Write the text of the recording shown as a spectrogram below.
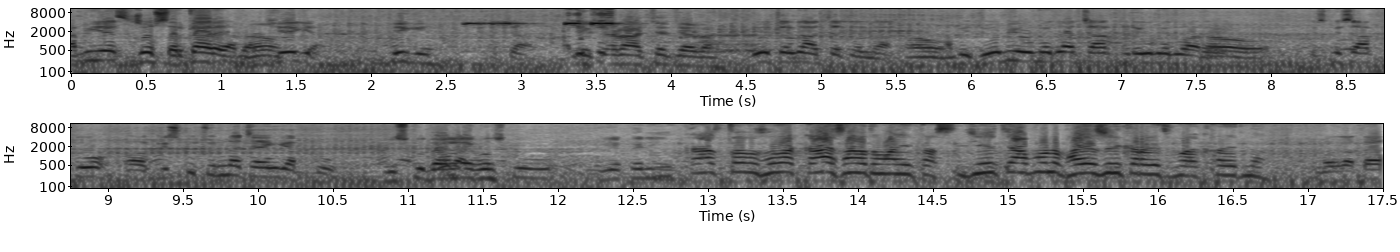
अभी ये जो सरकार है. अभी ठीक है क्या ठीक है अच्छा. अभी चढ़ा अच्छा चढ़ा जो चल रहा अच्छा चल रहा अभी जो भी उम्मीदवार चार खड़े उम्मीदवार है. इसमें से आपको किसको चुनना चाहेंगे आपको? जिसको दल है उसको ये करिए विकास तर सगळं काय सांगा तुम्हाला विकास जे ते आपल्याला फायदेशीर करायचं करायचं नाही. मग आता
